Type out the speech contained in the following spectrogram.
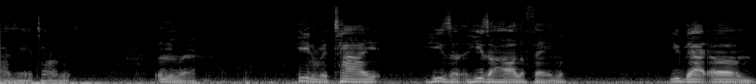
Isaiah Thomas? Anyway, he retired. He's a he's a Hall of Famer. You got um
